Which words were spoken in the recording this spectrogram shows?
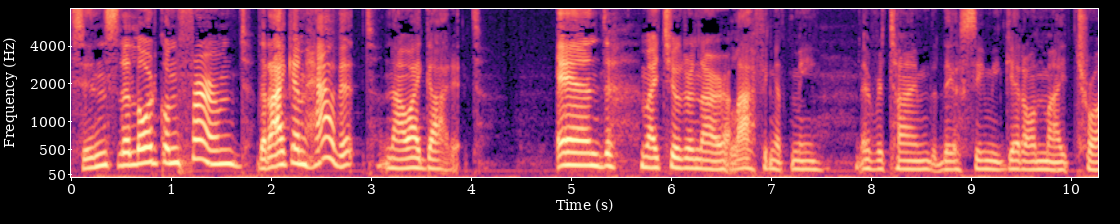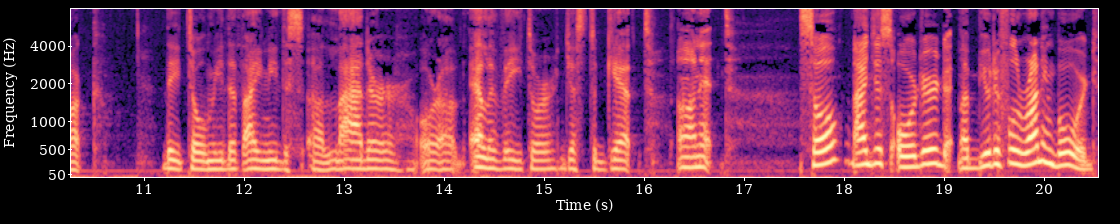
since the Lord confirmed that I can have it, now I got it. And my children are laughing at me every time that they see me get on my truck they told me that I need a ladder or an elevator just to get on it. So I just ordered a beautiful running board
